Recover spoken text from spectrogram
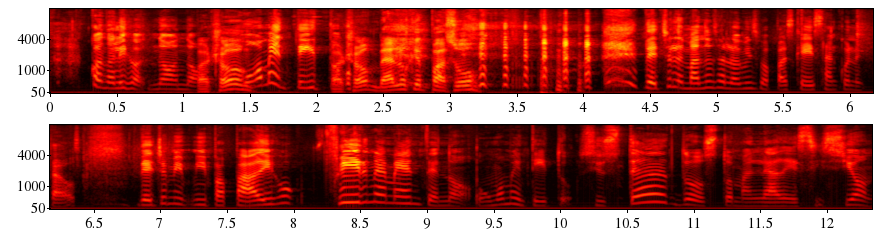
cuando le dijo, no, no, Patrón, un momentito. Patrón, vea lo que pasó. De hecho, les mando un saludo a mis papás que ahí están conectados. De hecho, mi, papá dijo firmemente, no, un momentito, si ustedes dos toman la decisión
